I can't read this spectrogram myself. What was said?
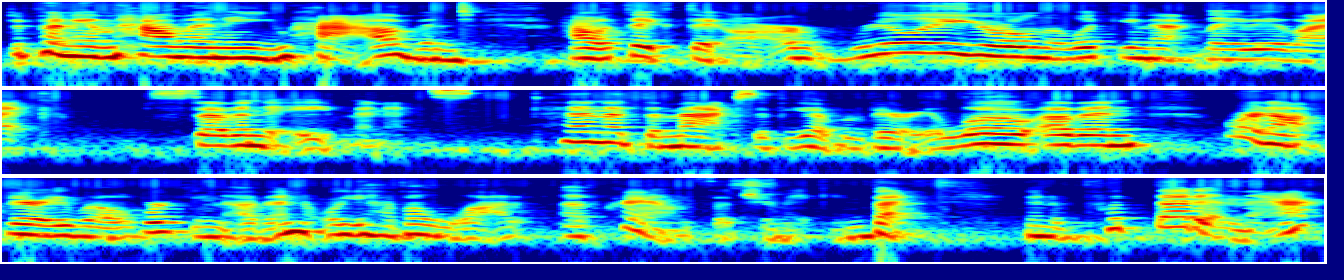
depending on how many you have and how thick they are. Really, you're only looking at maybe like seven to eight minutes. 10 at the max if you have a very low oven or not very well working oven, or you have a lot of crayons that you're making. But you're going to put that in there.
